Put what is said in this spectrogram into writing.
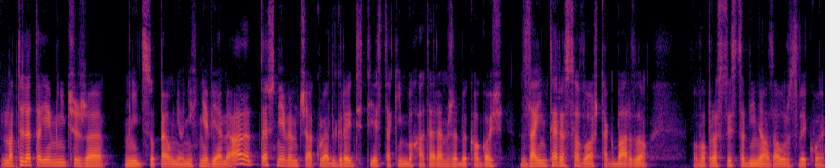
na tyle tajemniczy, że nic zupełnie o nich nie wiemy, ale też nie wiem, czy akurat Great T jest takim bohaterem, żeby kogoś zainteresował aż tak bardzo, bo po prostu jest to dinozaur zwykły.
